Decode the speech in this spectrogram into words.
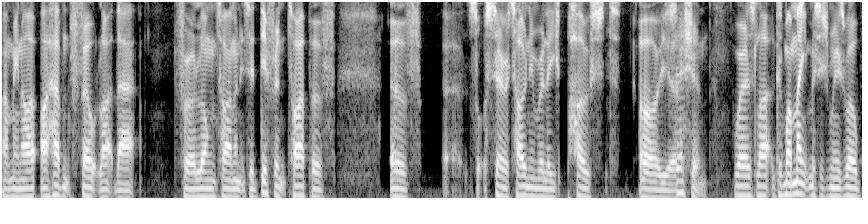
I mean, I, I haven't felt like that for a long time, and it's a different type of of uh, sort of serotonin release post Oh yeah, session. Whereas, like, because my mate messaged me as well,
